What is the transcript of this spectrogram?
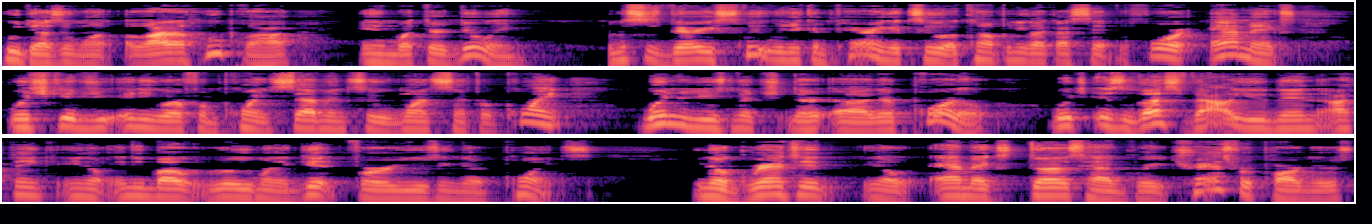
who doesn't want a lot of hoopla in what they're doing. And this is very sweet when you're comparing it to a company, like I said before, Amex, which gives you anywhere from 0.7 to 1 cent per point when you're using their, their, uh, their portal, which is less value than I think you know anybody would really want to get for using their points. You know, granted, you know Amex does have great transfer partners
